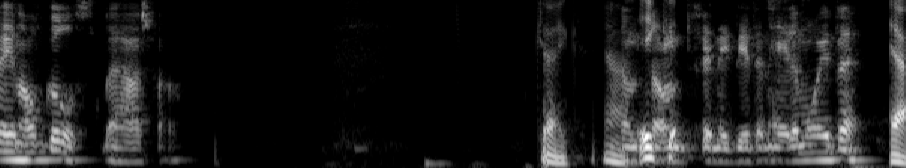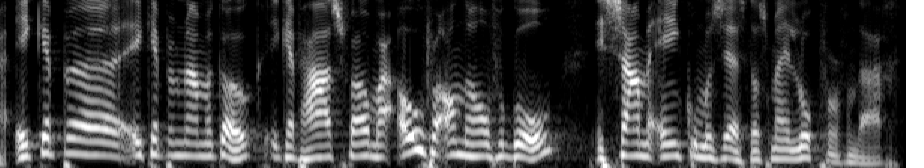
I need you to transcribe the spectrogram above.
2,5 goals bij HSV. Kijk, ja. Dan, ik, dan vind ik dit een hele mooie bet. ja ik, heb, eh, ik heb hem namelijk ook. Ik heb HSV, maar over anderhalve goal is samen 1,6. Dat is mijn lok voor vandaag.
